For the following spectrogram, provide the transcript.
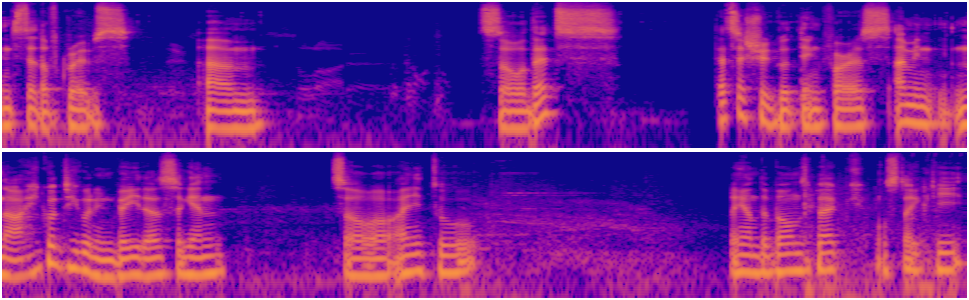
instead of Graves. Um, so that's that's actually a good thing for us. I mean, no, he could he could invade us again. So I need to Play on the bones back, most likely.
